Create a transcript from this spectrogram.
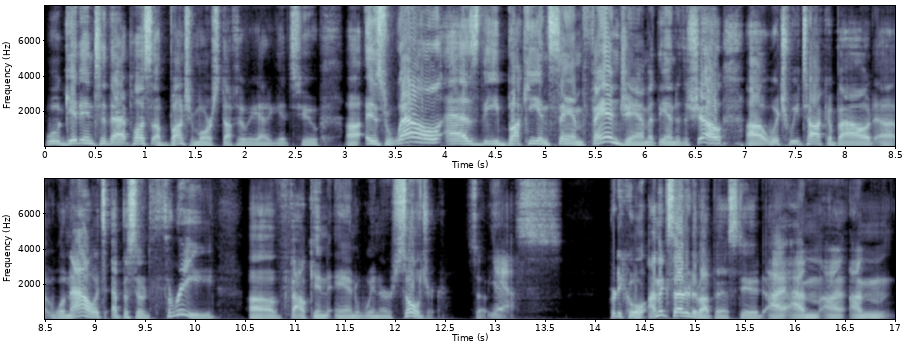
will get into that, plus a bunch of more stuff that we got to get to, uh, as well as the Bucky and Sam fan jam at the end of the show, uh, which we talk about. Uh, well, now it's episode three of Falcon and Winter Soldier. So yes, pretty cool. I'm excited about this, dude. I, I'm I, I'm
